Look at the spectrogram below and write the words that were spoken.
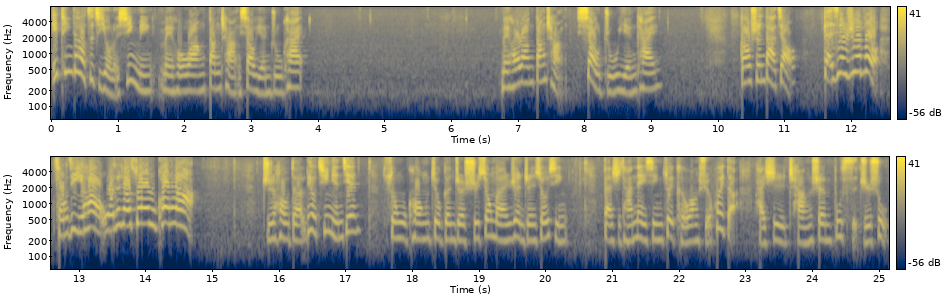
一听到自己有了姓名，美猴王当场笑颜逐开。美猴王当场笑逐颜开，高声大叫：“感谢师傅！从今以后我就叫孙悟空了。”之后的六七年间，孙悟空就跟着师兄们认真修行。但是他内心最渴望学会的还是长生不死之术。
